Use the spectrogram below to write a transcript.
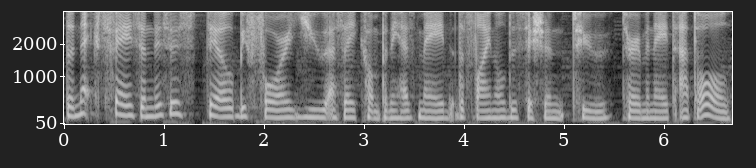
The next phase, and this is still before you as a company has made the final decision to terminate at all.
